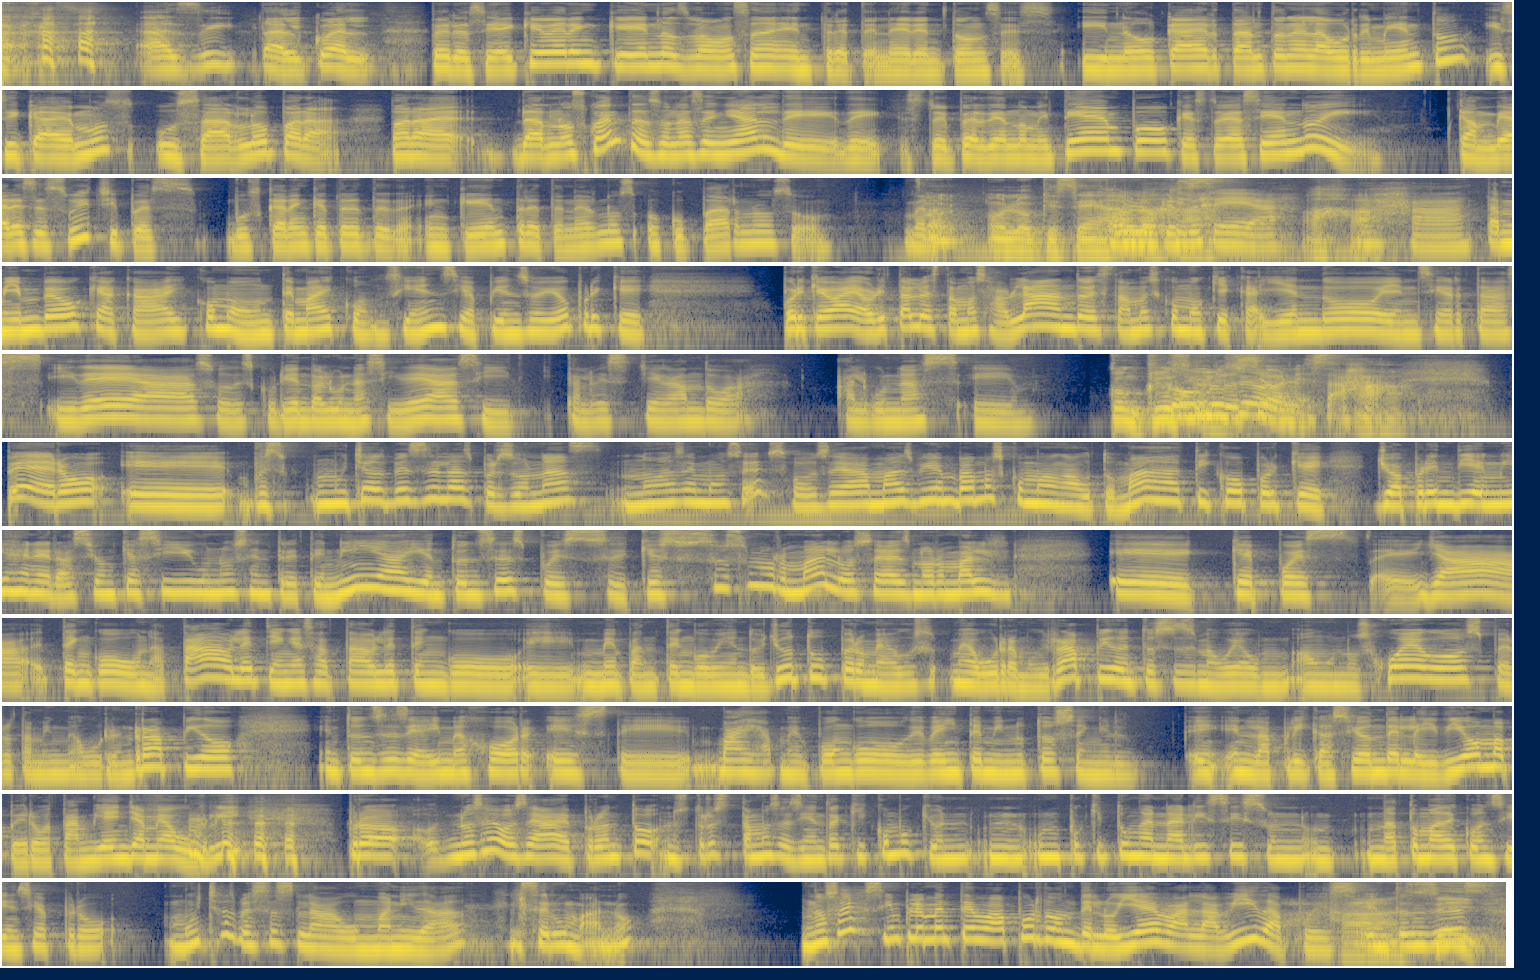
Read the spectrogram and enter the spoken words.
Así, tal cual. Pero sí hay que ver en qué nos vamos a entretener entonces y no caer tanto en el aburrimiento y si caemos, usarlo para, para darnos cuenta. Es una señal de, de estoy perdiendo mi tiempo, qué estoy haciendo y cambiar ese switch y pues buscar en qué, en qué entretenernos, ocuparnos o... O, lo que sea. O lo que sea. Ajá. También veo que acá hay como un tema de conciencia, pienso yo, porque, porque vaya, ahorita lo estamos hablando, estamos como que cayendo en ciertas ideas o descubriendo algunas ideas y, tal vez llegando a algunas eh, conclusiones. conclusiones. Ajá. Pero eh, pues muchas veces las personas no hacemos eso, o sea, más bien vamos como en automático porque yo aprendí en mi generación que así uno se entretenía y entonces pues eh, que eso es normal, o sea, es normal eh, que pues ya tengo una tablet y en esa tablet tengo, me mantengo viendo YouTube, pero me, me, aburre muy rápido, entonces me voy a, a, unos juegos, pero también me aburren rápido, entonces de ahí mejor, este, vaya, me pongo de 20 minutos en el en, la aplicación del idioma, pero también ya me aburrí. pero no sé, o sea, de pronto nosotros estamos haciendo aquí como que un, un, poquito un análisis, una toma de conciencia, pero muchas veces la humanidad, el ser humano, no sé, simplemente va por donde lo lleva la vida, pues. Entonces...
